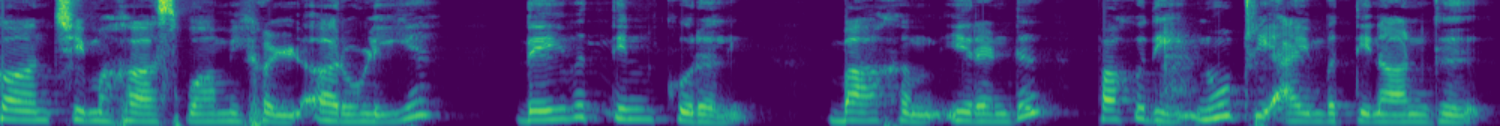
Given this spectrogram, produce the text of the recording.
காஞ்சி மகா சுவாமிகள் அருளிய தெய்வத்தின் குரல் பாகம் இரண்டு பகுதி நூற்றி ஐம்பத்தி நான்கு.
